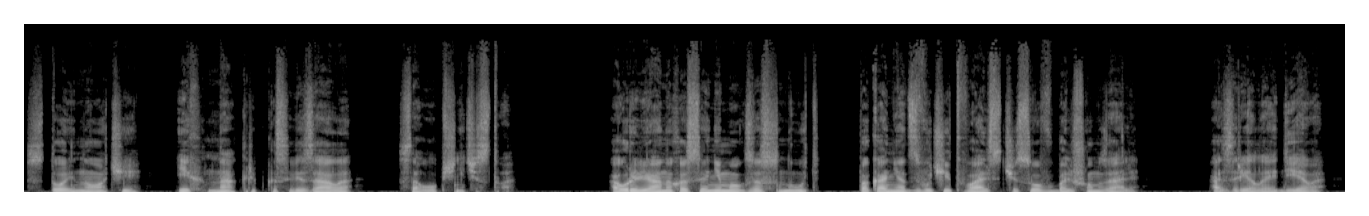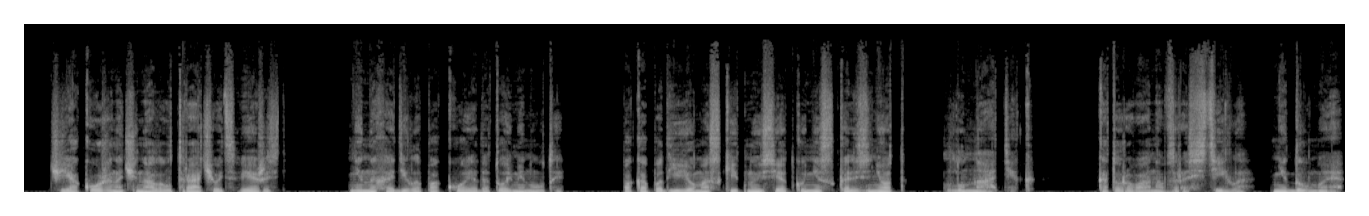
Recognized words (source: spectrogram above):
с той ночи их накрепко связало сообщничество. Аурелиано Хосе не мог заснуть, пока не отзвучит вальс часов в большом зале. А зрелая дева, чья кожа начинала утрачивать свежесть, не находила покоя до той минуты, пока под ее москитную сетку не скользнет лунатик, которого она взрастила, не думая,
